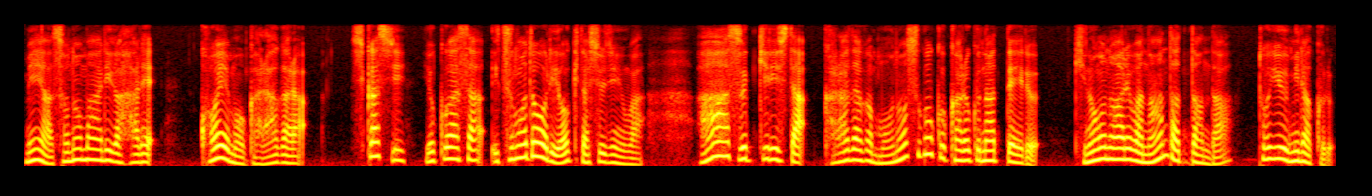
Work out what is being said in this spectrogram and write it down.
目やその周りが腫れ声もガラガラしかし翌朝いつも通り起きた主人は「ああすっきりした。体がものすごく軽くなっている。昨日のあれは何だったんだ?」というミラクル。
